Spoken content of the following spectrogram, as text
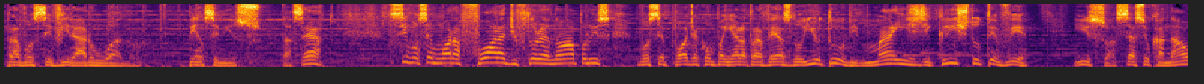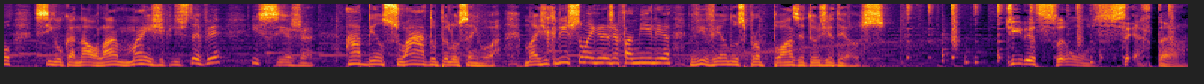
para você virar o ano. Pense nisso, tá certo? Se você mora fora de Florianópolis, você pode acompanhar através do YouTube Mais de Cristo TV. Isso, acesse o canal, siga o canal lá, Mais de Cristo TV e seja abençoado pelo Senhor. Mais de Cristo, uma igreja família, vivendo os propósitos de Deus Direção certa.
